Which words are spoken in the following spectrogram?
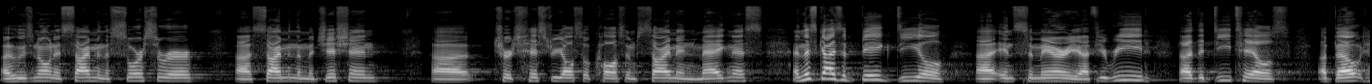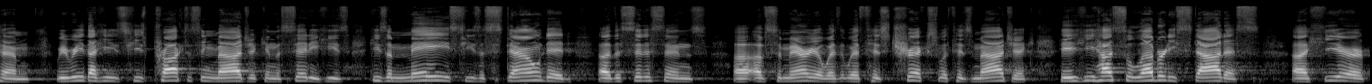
uh, who's known as Simon the sorcerer, uh, Simon the magician. Uh, church history also calls him Simon Magus. And this guy's a big deal uh, in Samaria. If you read uh, the details about him, we read that he's, he's practicing magic in the city. He's, he's amazed, he's astounded uh, the citizens uh, of Samaria with, with his tricks, with his magic. He, he has celebrity status. Uh, here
